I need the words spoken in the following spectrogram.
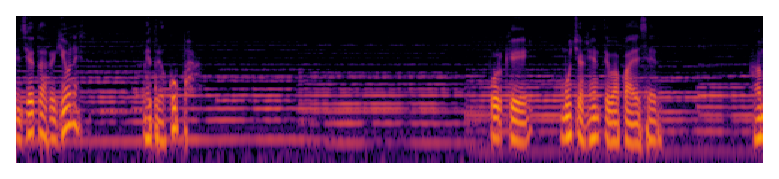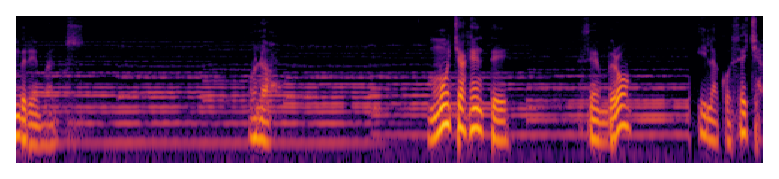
en ciertas regiones, me preocupa. Porque mucha gente va a padecer hambre, hermanos. ¿O no? Mucha gente sembró y la cosecha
